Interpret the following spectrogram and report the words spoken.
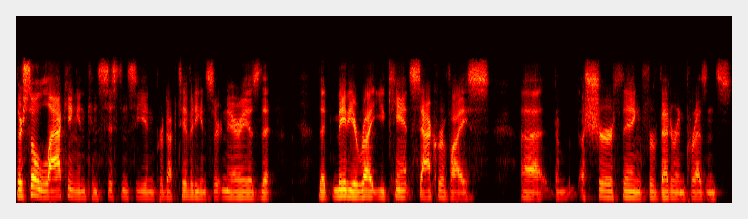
they're so lacking in consistency and productivity in certain areas that that maybe you're right. You can't sacrifice uh, a sure thing for veteran presence.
